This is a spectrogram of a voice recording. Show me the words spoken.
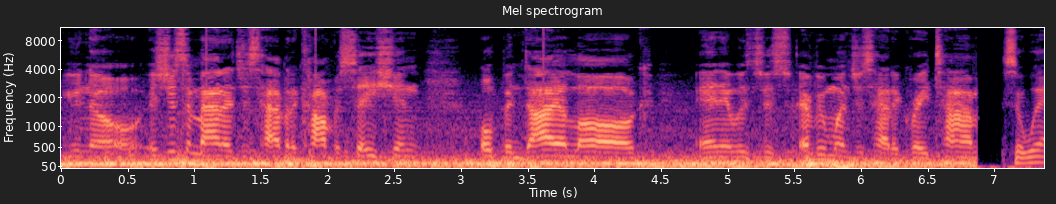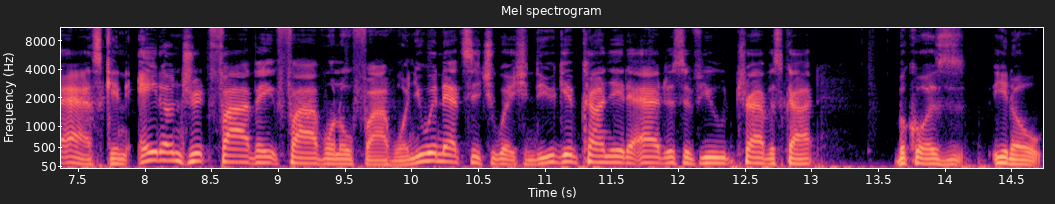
you know, it's just a matter of just having a conversation, open dialogue. And it was just, everyone just had a great time. So we're asking 800 585 1051. You in that situation. Do you give Kanye the address if you Travis Scott? Because, you know,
